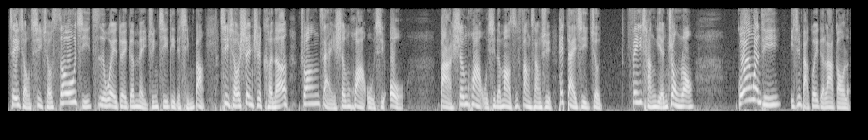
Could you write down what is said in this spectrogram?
这种气球搜集自卫队跟美军基地的情报，气球甚至可能装载生化武器哦，把生化武器的帽子放上去，嘿，代际就非常严重喽，国安问题。已经把规格拉高了，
